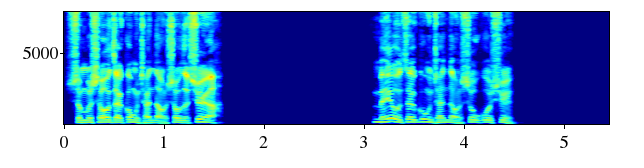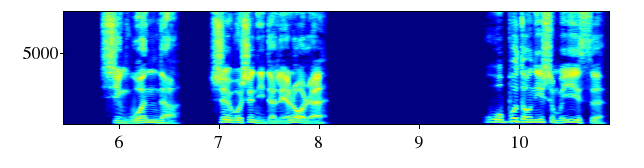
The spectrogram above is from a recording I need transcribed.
什么时候在共产党受的训啊？没有在共产党受过训。姓温的是不是你的联络人？我不懂你什么意思。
